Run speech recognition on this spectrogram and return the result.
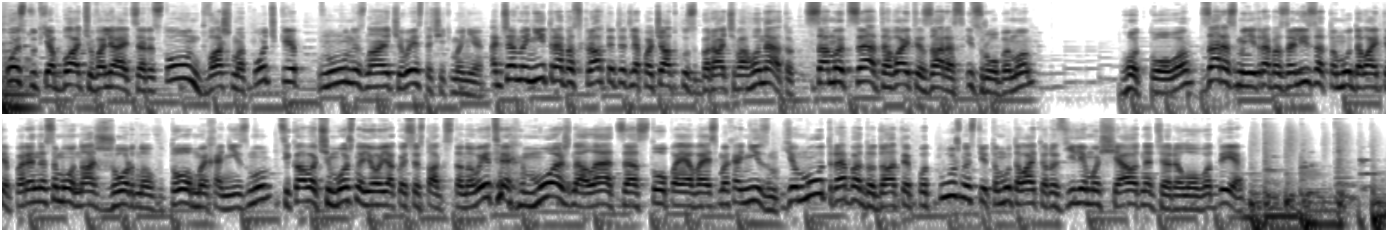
Ось тут я бачу, валяється рестоун, два шматочки. Ну не знаю, чи вистачить мені. Адже мені треба скрафтити для початку збирач вагонеток. Саме це давайте зараз і зробимо. Готово. Зараз мені треба заліза, тому давайте перенесемо наш жорнов до механізму. Цікаво, чи можна його якось ось так встановити? Можна, але це стопає весь механізм. Йому треба додати потужності, тому давайте розділимо ще одне джерело води.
